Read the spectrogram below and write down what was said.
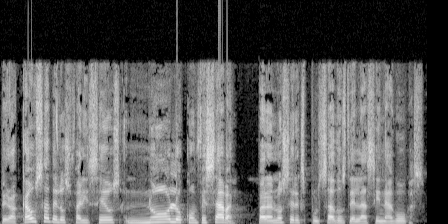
pero a causa de los fariseos no lo confesaban para no ser expulsados de las sinagogas.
